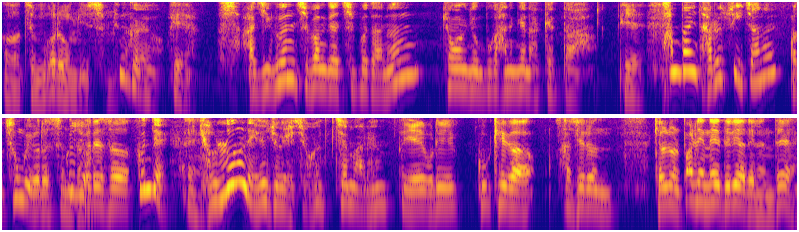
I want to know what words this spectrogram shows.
어, 좀 어려움이 있습니다. 그러니까요. 예. 아직은 지방자치보다는 중앙정부가 하는 게 낫겠다. 예. 판단이 다를 수 있잖아요. 어, 충분히 그렇습니다. 그죠? 그래서 근데 예. 결론을 내려줘야죠. 제 말은. 예, 우리 국회가 사실은 결론을 빨리 내드려야 되는데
